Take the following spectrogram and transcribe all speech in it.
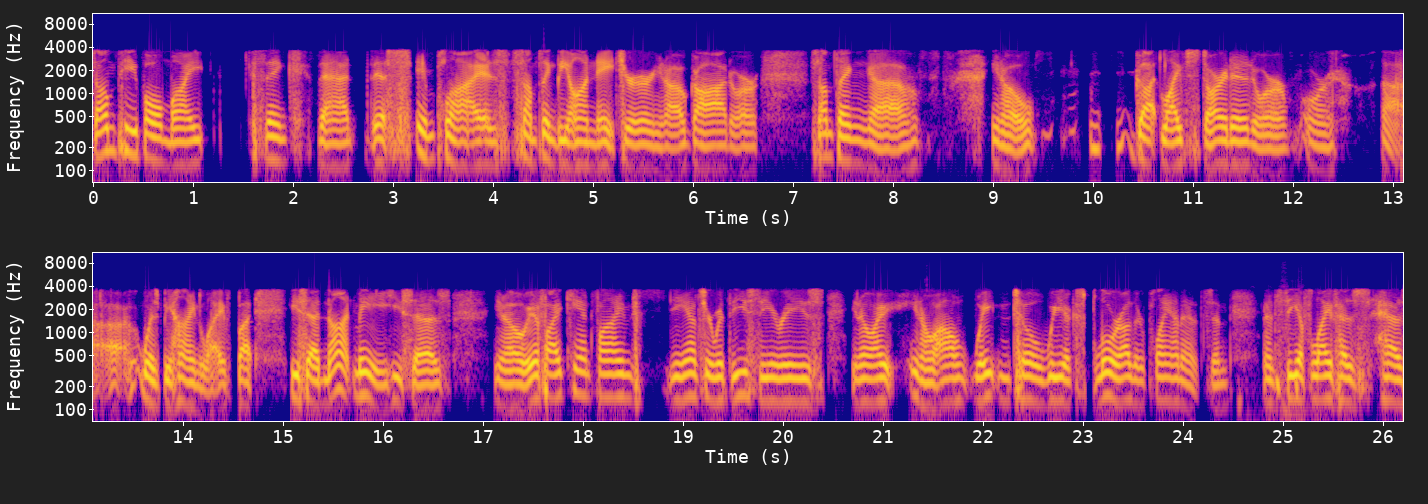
some people might think that this implies something beyond nature, you know, God or something, uh, you know, got life started or or uh, was behind life. But he said, not me. He says, you know, if I can't find the answer with these theories, you know, I, you know, I'll wait until we explore other planets and and see if life has has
